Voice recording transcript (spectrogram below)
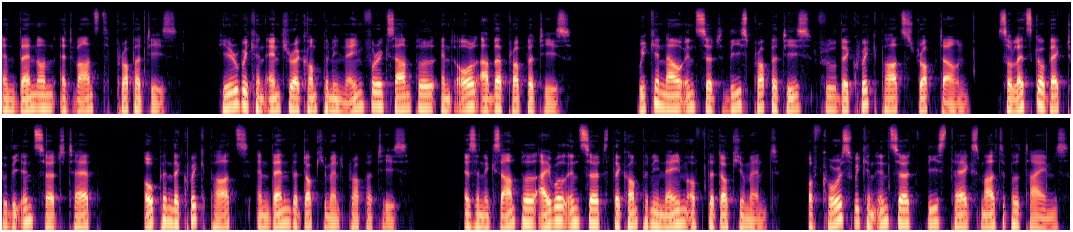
and then on Advanced Properties. Here we can enter a company name for example and all other properties. We can now insert these properties through the Quick Parts dropdown. So let's go back to the Insert tab, open the Quick Parts and then the Document Properties. As an example, I will insert the company name of the document. Of course, we can insert these tags multiple times.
